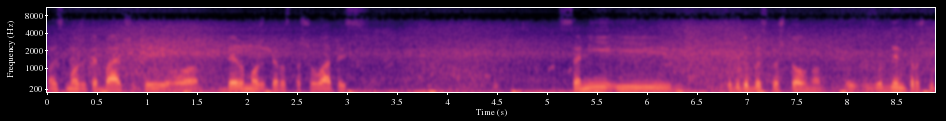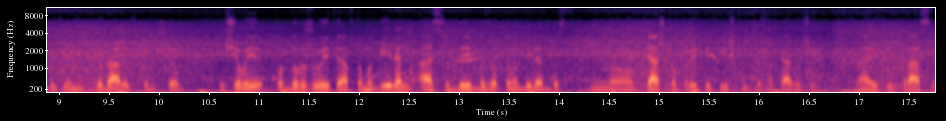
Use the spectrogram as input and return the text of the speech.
Ось можете бачити його, де ви можете розташуватись самі і це буде безкоштовно. З одним трошки таким додатком, що якщо ви подорожуєте автомобілем, а сюди без автомобіля ну, тяжко прийти пішки, чесно кажучи, навіть від траси.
